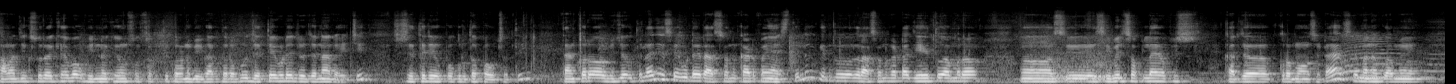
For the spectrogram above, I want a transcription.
ସାମାଜିକ ସୁରକ୍ଷା ଏବଂ ଭିନ୍ନକ୍ଷମ ସଶକ୍ତିକରଣ ବିଭାଗ ତରଫରୁ ଯେତେ ଗୁଡ଼ିଏ ଯୋଜନା ରହିଛି ସେ ସେଥିରେ ଉପକୃତ ପାଉଛନ୍ତି। ତାଙ୍କର ଅଭିଯୋଗ ଥିଲା ଯେ ସେ ଗୋଟେ ରାସନ କାର୍ଡ଼ ପାଇଁ ଆସିଥିଲେ କିନ୍ତୁ ରାସନ କାର୍ଡ଼ଟା ଯେହେତୁ ଆମର ଅ, ସି- ସିଭିଲ ସପ୍ଲାଏ ଅଫିସ୍ କାର୍ଯ୍ୟକ୍ରମ ସେଟା ସେମାନଙ୍କୁ ଆମେ ଏ, ଏଇ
